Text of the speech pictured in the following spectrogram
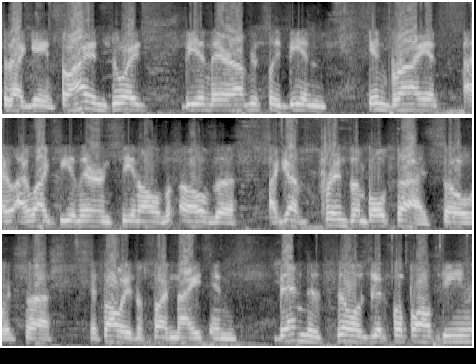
to that game. So I enjoyed being there. Obviously, being in Bryant, I, I like being there and seeing all of, all of the. I got friends on both sides, so it's uh, it's always a fun night. And Benton is still a good football team.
